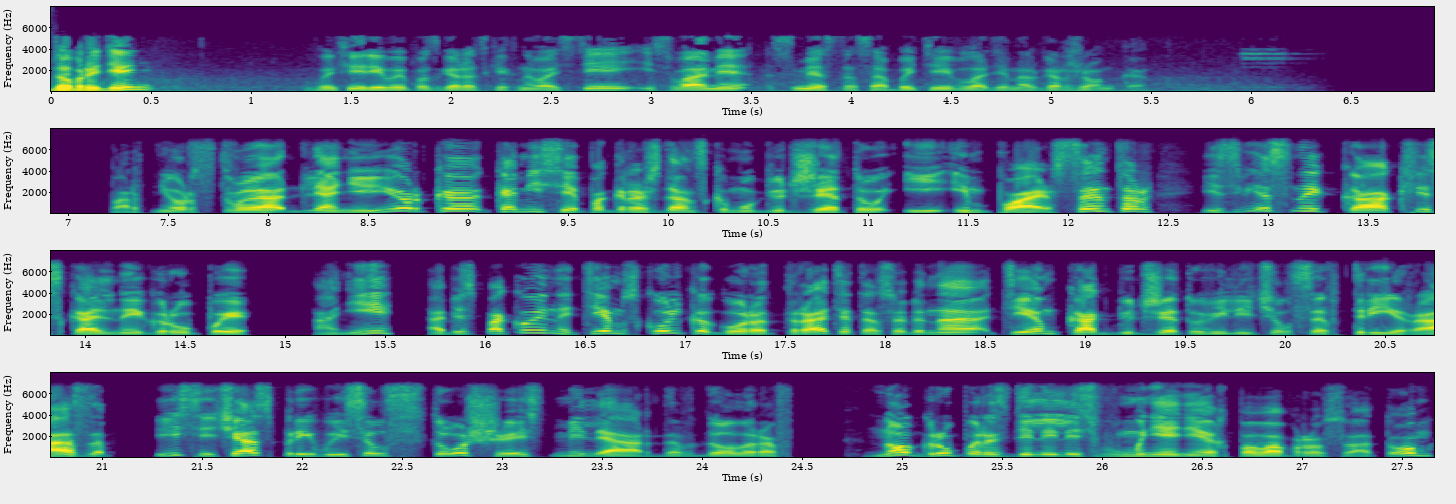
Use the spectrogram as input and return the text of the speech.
Добрый день. В эфире выпуск городских новостей и с вами с места событий Владимир Горжонко. Партнерство для Нью-Йорка, Комиссия по гражданскому бюджету и Empire Center известны как фискальные группы. Они обеспокоены тем, сколько город тратит, особенно тем, как бюджет увеличился в три раза и сейчас превысил 106 миллиардов долларов. Но группы разделились в мнениях по вопросу о том,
